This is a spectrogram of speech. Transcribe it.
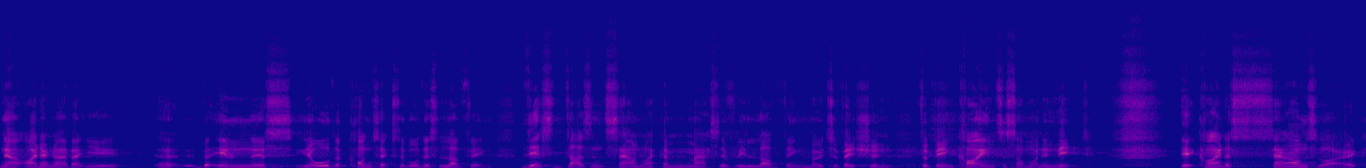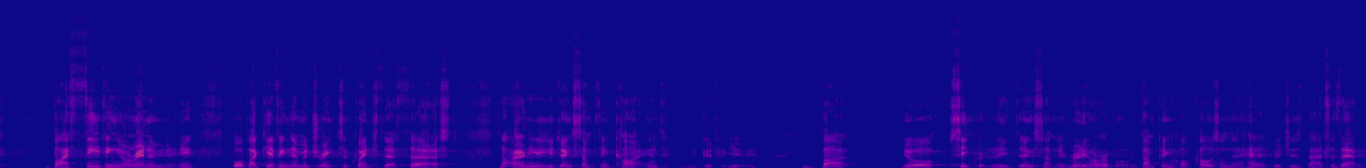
now, I don't know about you, uh, but in this, you know, all the context of all this loving, this doesn't sound like a massively loving motivation for being kind to someone in need. It kind of sounds like by feeding your enemy or by giving them a drink to quench their thirst, not only are you doing something kind, good for you, but you're secretly doing something really horrible, dumping hot coals on their head, which is bad for them.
